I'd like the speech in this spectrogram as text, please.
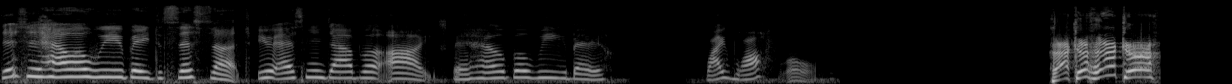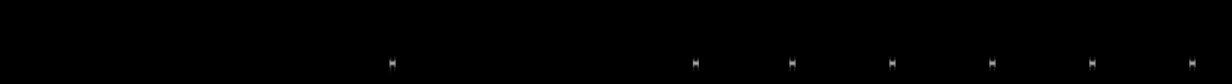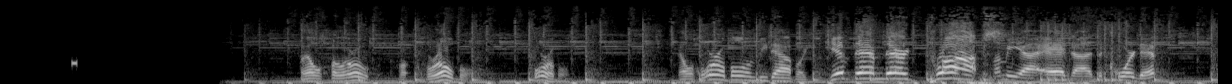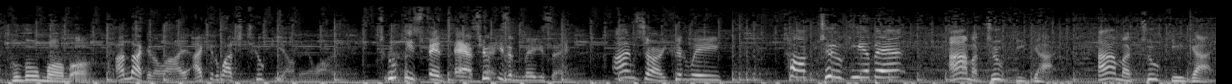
This is how we made the sister. You asking double eyes. The help we made. Why waffle? Hacka hacka! El horrible, horrible, horrible. El horrible and BeDabbler. Give them their props. Let me uh, add uh, the core dip. Hello, Mama. I'm not gonna lie, I could watch Tookie all day long. Tookie's fantastic. Tookie's amazing. I'm sorry, could we talk Tookie a bit? I'm a Tookie guy. I'm a Tookie guy.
